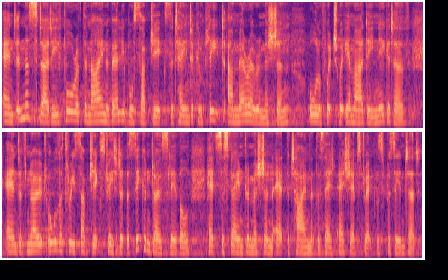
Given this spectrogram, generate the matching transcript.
And in this study, four of the nine evaluable subjects attained a complete um, marrow remission all of which were MRD negative. And of note, all the three subjects treated at the second dose level had sustained remission at the time that this ASH abstract was presented.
